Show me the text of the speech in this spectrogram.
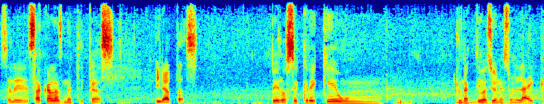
se le sacan las métricas piratas pero se cree que, un, que una activación es un like.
